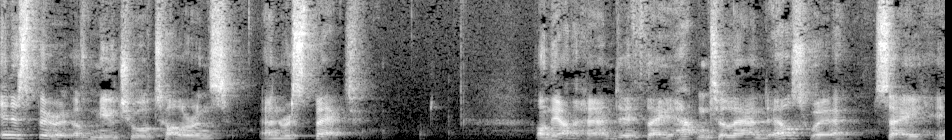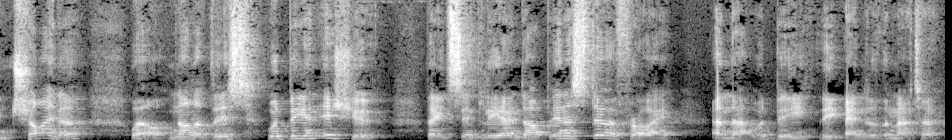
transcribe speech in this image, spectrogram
in a spirit of mutual tolerance and respect. On the other hand, if they happen to land elsewhere, say in China, well, none of this would be an issue. They'd simply end up in a stir fry, and that would be the end of the matter.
